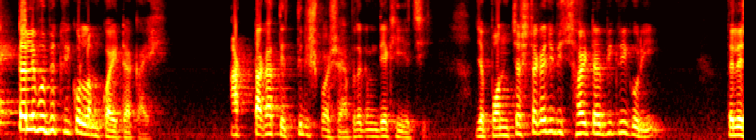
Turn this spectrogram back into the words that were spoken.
একটা লেবু বিক্রি করলাম কয় টাকায়? আট টাকা তেত্রিশ পয়সা, আপনাদেরকে আমি দেখিয়েছি। যে পঞ্চাশ টাকায় যদি ছয়টা বিক্রি করি, তাহলে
